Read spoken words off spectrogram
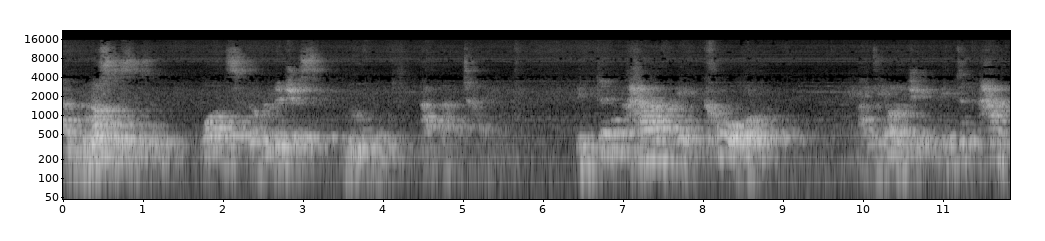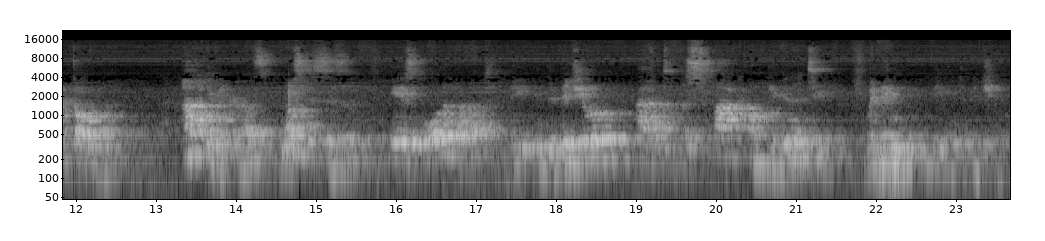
And Gnosticism was a religious movement at that time. It didn't have a core ideology, it didn't have dogma. Partly because Gnosticism is all about the individual and the spark of divinity within the individual.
